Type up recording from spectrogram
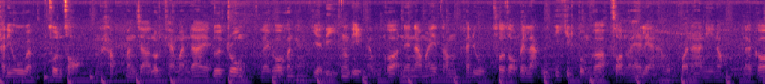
คาร์ดิโอแบบโซน2นะครับมันจะลดไขมันได้โดยตรง และก็ค่อนข้างที่จะดีนั่นเองนะครับผมก็แนะนำให้ทำคาร์ดิโอโซน2เป็นหลักวิธีคิดผมก็สอนไว้ให้แล้วนะครับผมก่อนหน้านี้เนาะแล้วก็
